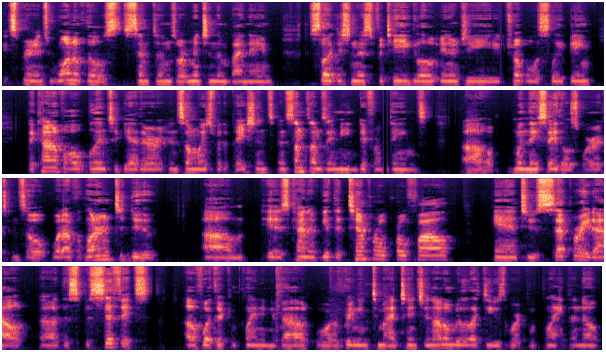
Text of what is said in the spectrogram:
experience one of those symptoms or mention them by name sluggishness, fatigue, low energy, trouble with sleeping. They kind of all blend together in some ways for the patients, and sometimes they mean different things uh, when they say those words. And so, what I've learned to do um, is kind of get the temporal profile and to separate out uh, the specifics of what they're complaining about or bringing to my attention. I don't really like to use the word complaint. I know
